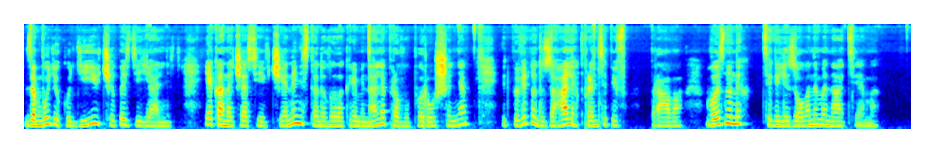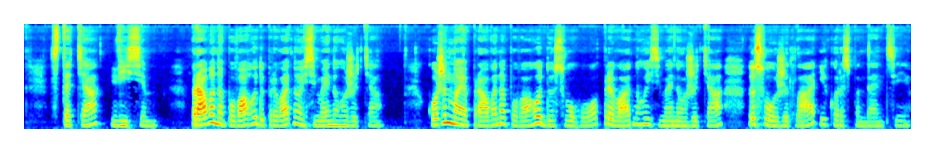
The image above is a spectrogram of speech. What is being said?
за будь-яку дію чи бездіяльність, яка на час її вчинення становила кримінальне правопорушення відповідно до загальних принципів права, визнаних цивілізованими націями. Стаття 8. Право на повагу до приватного і сімейного життя. Кожен має право на повагу до свого приватного і сімейного життя, до свого житла і кореспонденції.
